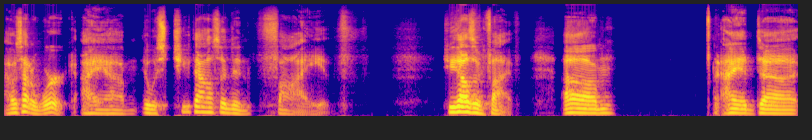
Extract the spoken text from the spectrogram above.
I was out of work. I um, it was 2005. 2005. Um, I had uh,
